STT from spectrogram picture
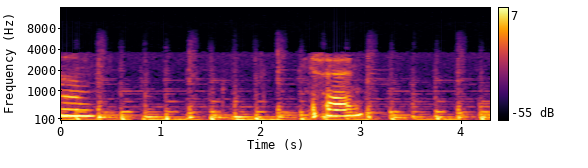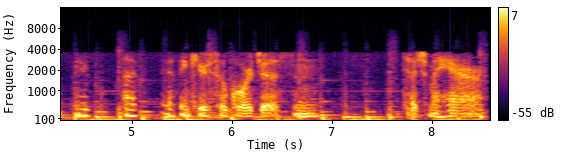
um, he said, I, "I think you're so gorgeous," and touched my hair.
